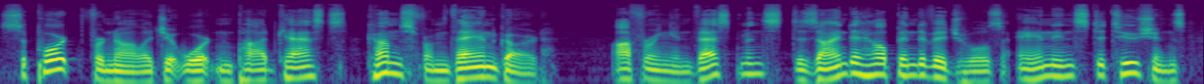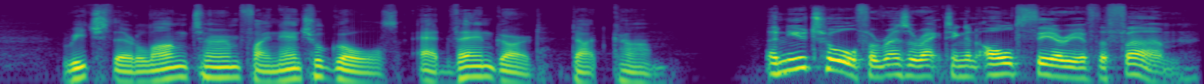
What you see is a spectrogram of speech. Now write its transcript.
Support for Knowledge at Wharton podcasts comes from Vanguard, offering investments designed to help individuals and institutions reach their long term financial goals at Vanguard.com. A new tool for resurrecting an old theory of the firm.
